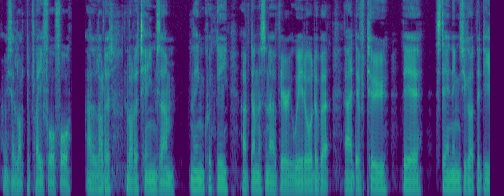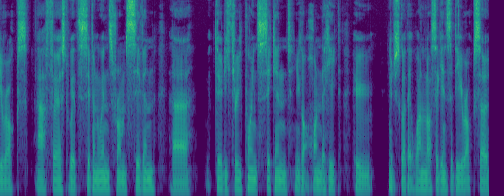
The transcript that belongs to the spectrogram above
obviously a lot to play for for a lot of lot of teams. Um, then quickly, I've done this in a very weird order, but uh, Div two, their standings, you got the D Rocks uh, first with seven wins from seven, uh, 33 points. Second, you got Honda Heat, who who just got that one loss against the D-Rocks. So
